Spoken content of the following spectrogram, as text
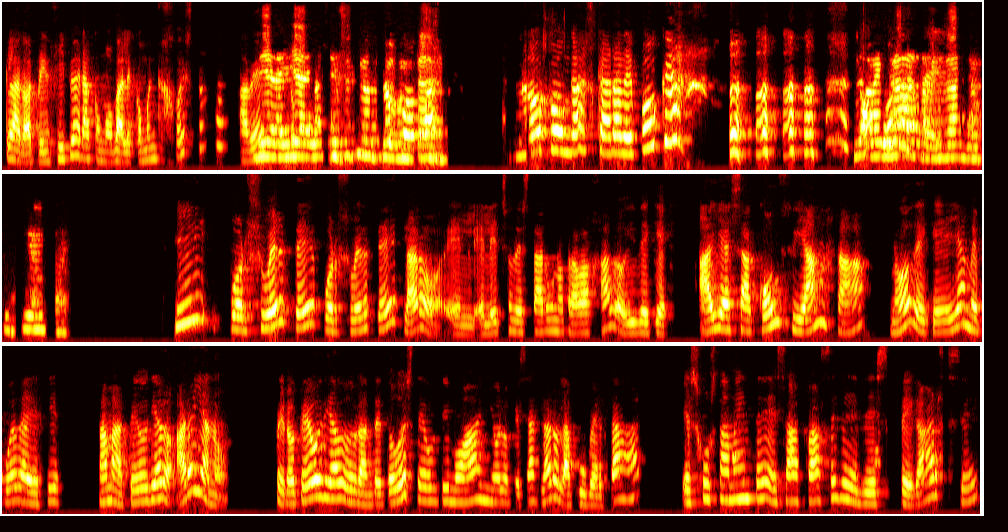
Claro, al principio era como, vale, ¿cómo encajo esto? A ver. no, pongas, cara de póker. la verdad, la verdad, lo que sientas. Y por suerte, por suerte, claro, el, el, hecho de estar uno trabajado y de que haya esa confianza, ¿no? De que ella me pueda decir, mamá, te he odiado, ahora ya no, pero te he odiado durante todo este último año, lo que sea, claro, la pubertad es justamente esa fase de despegarse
